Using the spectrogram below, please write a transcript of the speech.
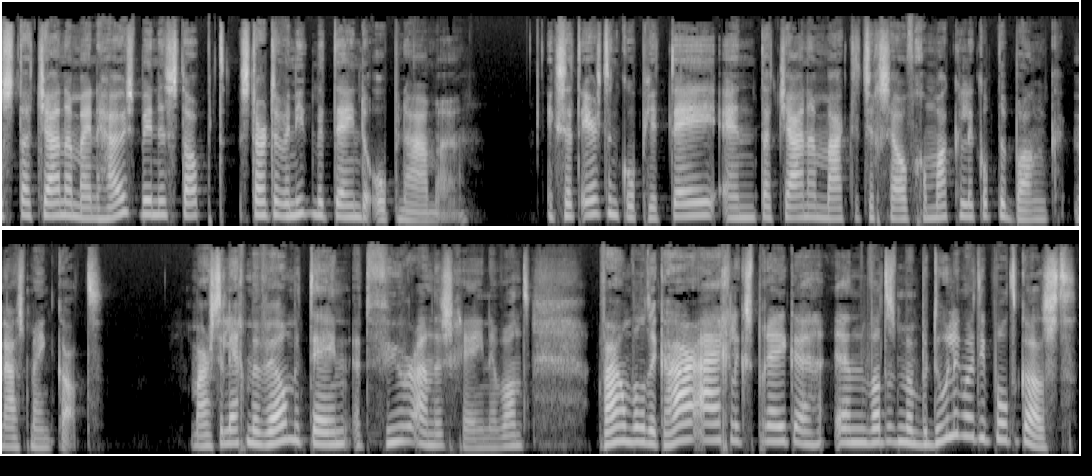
Als Tatjana mijn huis binnenstapt, starten we niet meteen de opname. Ik zet eerst een kopje thee en Tatjana maakt het zichzelf gemakkelijk op de bank naast mijn kat. Maar ze legt me wel meteen het vuur aan de schenen, want waarom wilde ik haar eigenlijk spreken en wat is mijn bedoeling met die podcast?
